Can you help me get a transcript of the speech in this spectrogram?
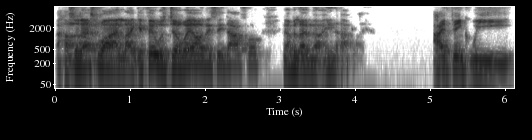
Uh, So that's why, like, if it was Joel and they say doubtful, I'd be like, no, he not playing. I think we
